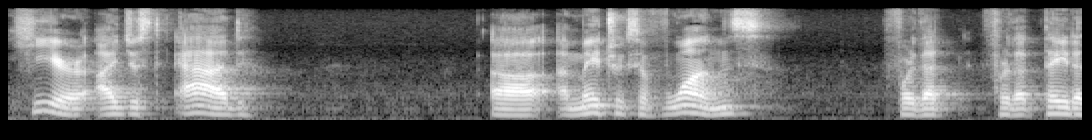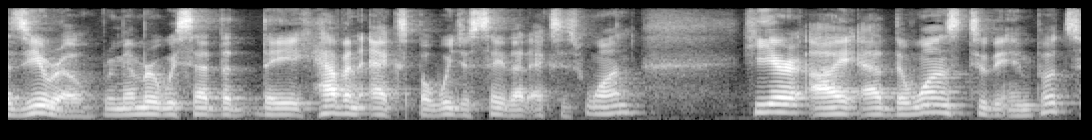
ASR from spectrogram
here I just add uh, a matrix of ones for that for that theta zero. Remember we said that they have an x, but we just say that x is one. Here I add the ones to the inputs,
